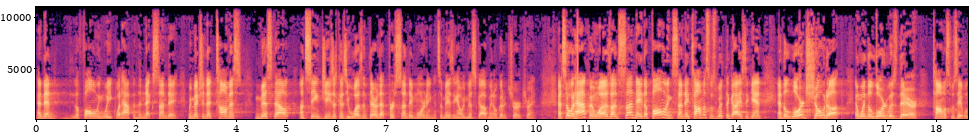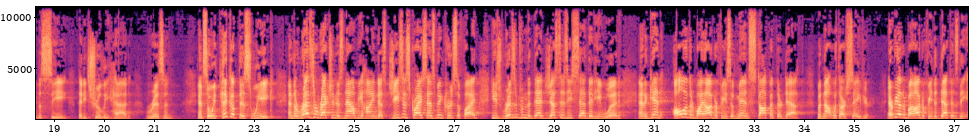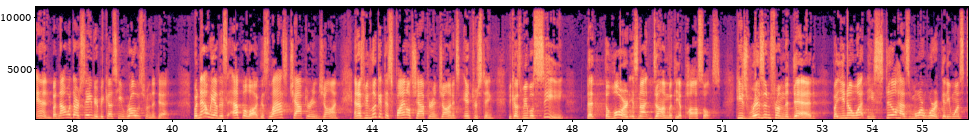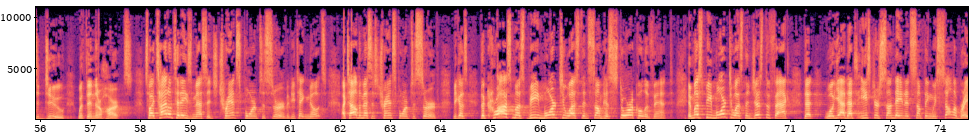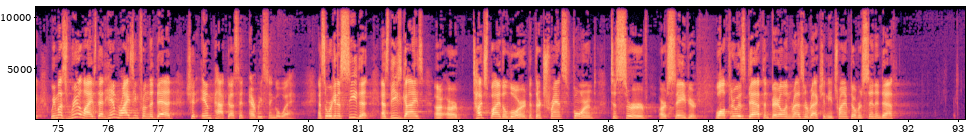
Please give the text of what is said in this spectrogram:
And then the following week, what happened? The next Sunday, we mentioned that Thomas missed out on seeing Jesus because he wasn't there that first Sunday morning. It's amazing how we miss God when we don't go to church, right? And so what happened was on Sunday, the following Sunday, Thomas was with the guys again, and the Lord showed up. And when the Lord was there, Thomas was able to see that he truly had risen. And so we pick up this week, and the resurrection is now behind us. Jesus Christ has been crucified. He's risen from the dead just as he said that he would. And again, all other biographies of men stop at their death but not with our Savior. Every other biography, the death is the end, but not with our Savior because he rose from the dead. But now we have this epilogue, this last chapter in John. And as we look at this final chapter in John, it's interesting because we will see that the Lord is not done with the apostles. He's risen from the dead, but you know what? He still has more work that he wants to do within their hearts. So I titled today's message, Transform to Serve. If you take notes, I titled the message, Transform to Serve, because the cross must be more to us than some historical event. It must be more to us than just the fact that, well, yeah, that's Easter Sunday and it's something we celebrate. We must realize that Him rising from the dead should impact us in every single way. And so we're going to see that as these guys are, are touched by the Lord, that they're transformed to serve our Savior. While through his death and burial and resurrection he triumphed over sin and death,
